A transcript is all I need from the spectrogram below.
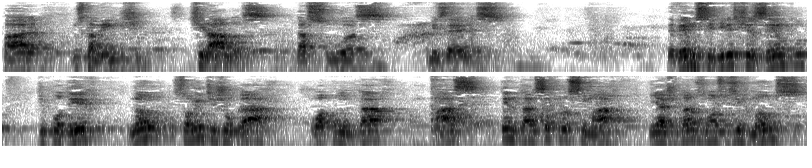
para justamente tirá-las das suas misérias. Devemos seguir este exemplo de poder não somente julgar ou apontar, mas tentar se aproximar e ajudar os nossos irmãos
